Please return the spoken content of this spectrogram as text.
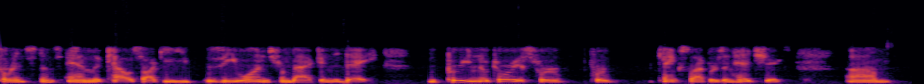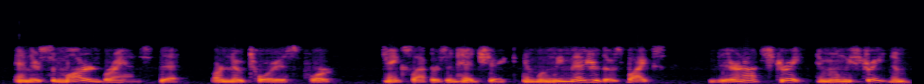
for instance, and the Kawasaki Z1s from back in the day. Pretty notorious for, for tank slappers and head shakes. Um, and there's some modern brands that are notorious for tank slappers and head shake. And when we measure those bikes, they're not straight. And when we straighten them,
